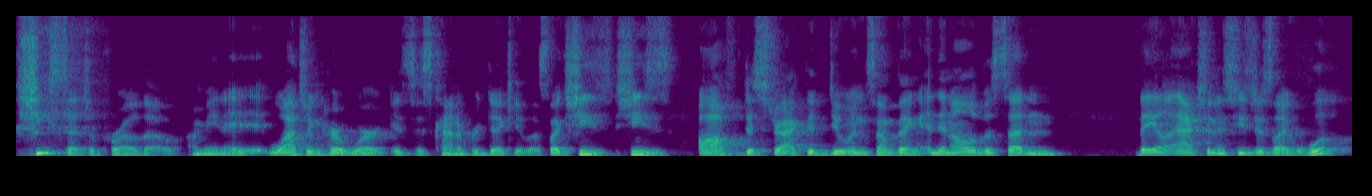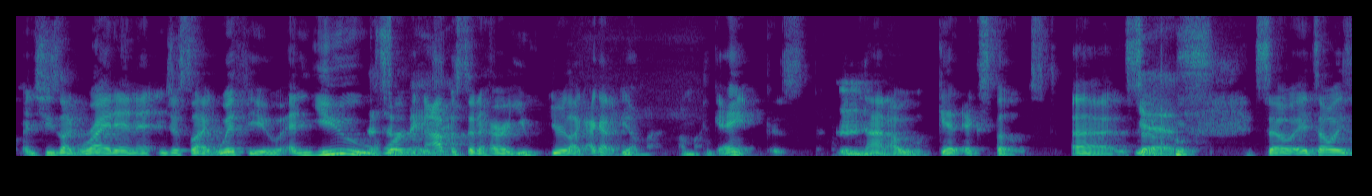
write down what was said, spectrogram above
she's such a pro though. I mean, it, watching her work is just kind of ridiculous. Like she's she's off distracted doing something, and then all of a sudden Bale action and she's just like whoop and she's like right in it and just like with you and you That's working amazing. opposite of her you you're like I got to be on my on my game because mm. not I will get exposed uh so yes. so it's always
